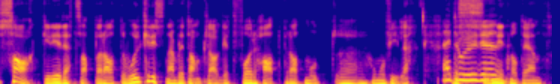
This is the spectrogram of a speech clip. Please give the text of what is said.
saker i rettsapparatet hvor kristne er blitt anklaget for hatprat mot uh, homofile tror, siden 1981.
